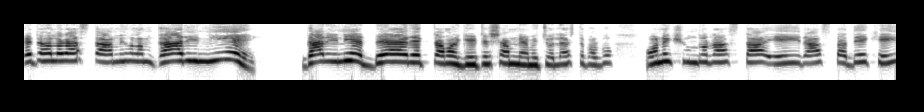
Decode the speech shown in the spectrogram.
এটা হলো রাস্তা, আমি হলাম গাড়ি নিয়ে। গাড়ি নিয়ে ডাইরেক্ট আমার গেটের সামনে আমি চলে আসতে পারব। অনেক সুন্দর রাস্তা, এই রাস্তা দেখেই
